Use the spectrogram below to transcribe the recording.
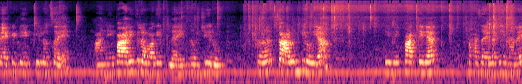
पॅकेट एक किलोचं आहे. आणि बारीक रवा घेतला आहे एकदम जिरू. तर चाळून घेऊया. हे मी पातेल्यात भाजायला घेणार आहे.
